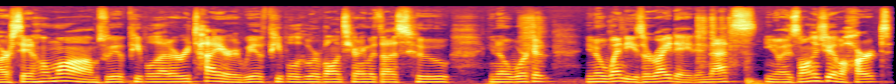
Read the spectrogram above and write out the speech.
are stay-at-home moms. We have people that are retired. We have people who are volunteering with us who, you know, work at, you know, Wendy's or Rite Aid. And that's, you know, as long as you have a heart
